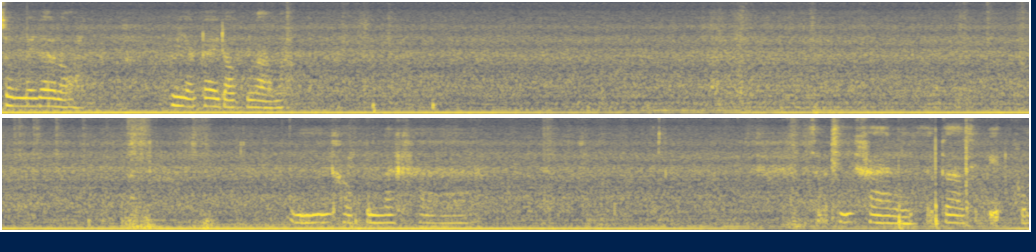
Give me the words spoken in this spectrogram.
ส้มไม่ได้หรอ ไม่อยากได้ดอกกุหลาบอะ อืมขอบคุณนะคะ สวัสดีค่ะหนึ่งร้อยเก้าสิบเอ็ดคน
